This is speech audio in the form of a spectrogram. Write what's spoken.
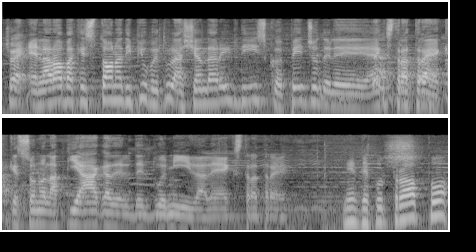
Cioè è la roba che stona di più perché tu lasci andare il disco, è peggio delle extra track che sono la piaga del, del 2000, le extra track. Niente, purtroppo.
